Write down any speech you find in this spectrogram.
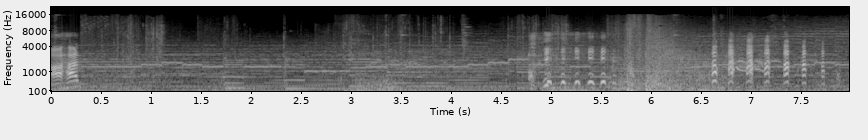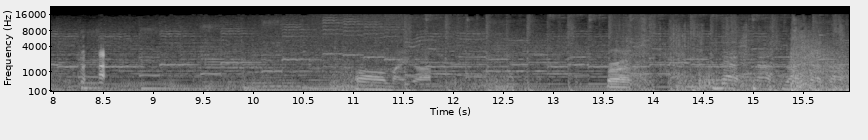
I had. Oh my god. Bruh. Nash, Nash, Nash, Nash, Nash.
